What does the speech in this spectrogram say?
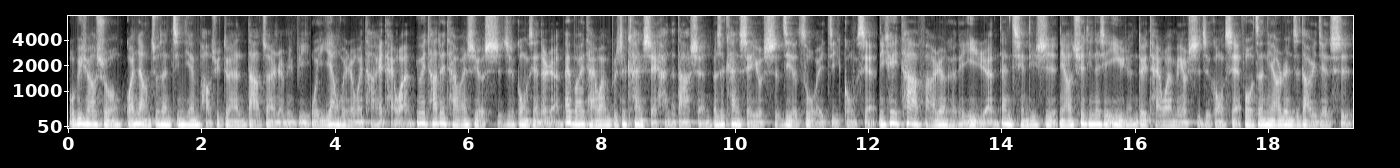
我必须要说，馆长就算今天跑去对岸大赚人民币，我一样会认为他爱台湾，因为他对台湾是有实质贡献的人。爱不爱台湾不是看谁喊的大声，而是看谁有实际的作为及贡献。你可以挞伐任何的艺人，但前提是你要确定那些艺人对台湾没有实质贡献，否则你要认知到一件事：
